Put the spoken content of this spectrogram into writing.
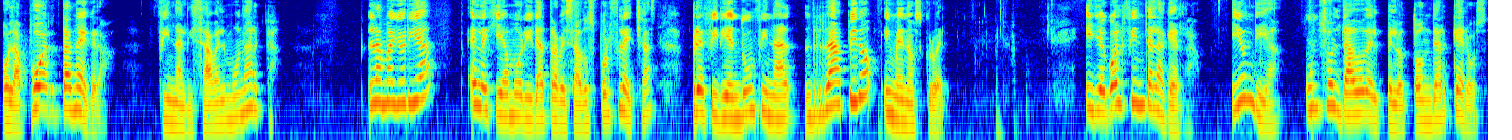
o la puerta negra, finalizaba el monarca. La mayoría elegía morir atravesados por flechas, prefiriendo un final rápido y menos cruel. Y llegó el fin de la guerra, y un día un soldado del pelotón de arqueros,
